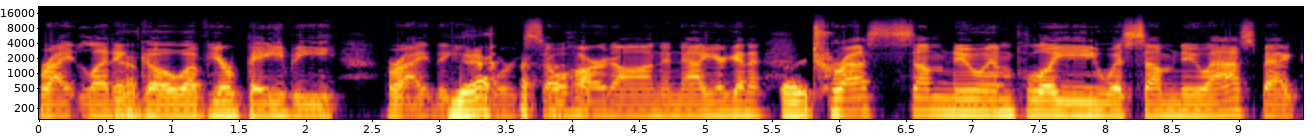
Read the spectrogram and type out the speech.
right? Letting yeah. go of your baby, right? That yeah. you worked so hard on, and now you're going right. to trust some new employee with some new aspect.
